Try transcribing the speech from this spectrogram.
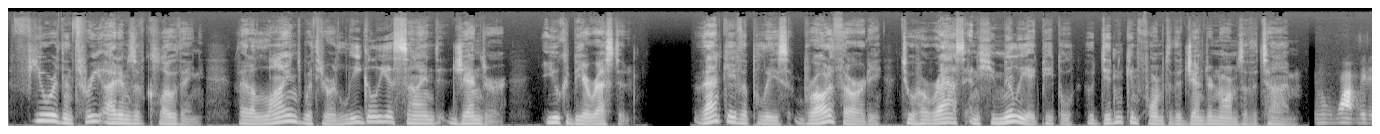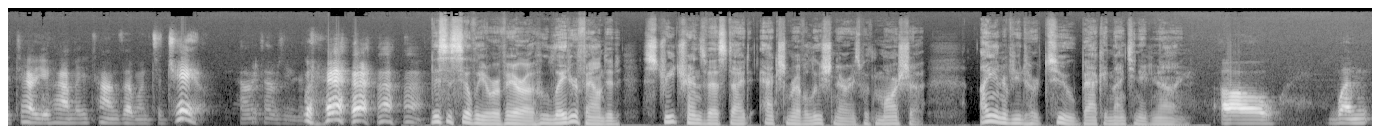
fewer than three items of clothing that aligned with your legally assigned gender, you could be arrested. That gave the police broad authority to harass and humiliate people who didn't conform to the gender norms of the time. You want me to tell you how many times I went to jail? How many times are you going This is Sylvia Rivera, who later founded Street Transvestite Action Revolutionaries with Marsha. I interviewed her too back in 1989. Oh, when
